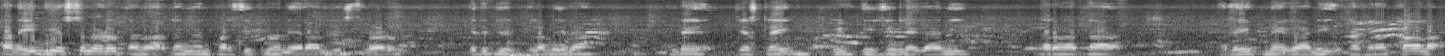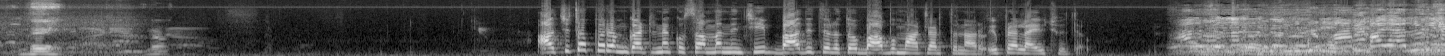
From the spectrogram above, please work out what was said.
తను ఏం చేస్తున్నాడో తను అర్థం కాని పరిస్థితిలో నేరాలు చేస్తున్నాడు. ఎదుటి వ్యక్తుల మీద అంటే జస్ట్ లైక్ వీప్ టీచింగ్లే కానీ తర్వాత రేప్నే కానీ రకరకాల అంటే అచ్యుతాపురం ఘటనకు సంబంధించి బాధితులతో బాబు మాట్లాడుతున్నారు. ఇప్పుడు లైవ్ చూద్దాం. మా అల్లుడికి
